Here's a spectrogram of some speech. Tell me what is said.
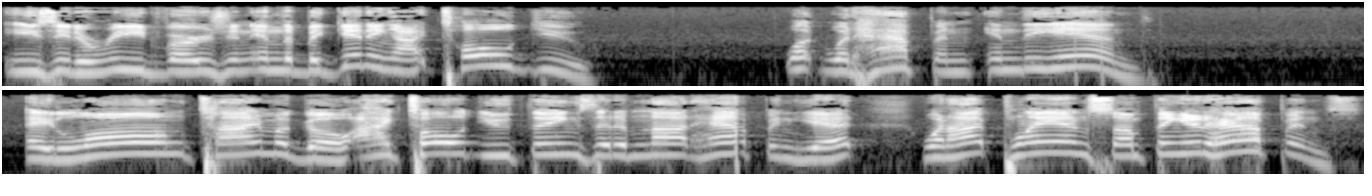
Easy to read version. In the beginning, I told you what would happen in the end a long time ago. I told you things that have not happened yet. When I plan something, it happens.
